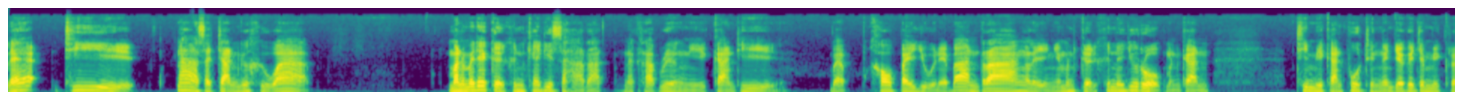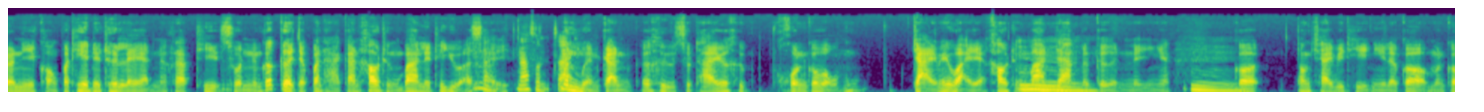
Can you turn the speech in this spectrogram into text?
และที่น่าอัศจรรย์ก็คือว่า มันไม่ได้เกิดขึ้นแค่ที่สหรัฐนะครับ เรื่องนี้การที่ แบบเข้าไปอยู่ในบ้านร้างอะไรอย่างเงี้ยมันเกิดขึ้นในยุโรปเหมือนกัน ที่มีการพูดถึงกันเยอะก็จะมีกรณีของประเทศเนเธอร์แลนด์นะครับที่ส่วนหนึ่งก็เกิดจากปัญหาการเข้าถึงบ้านและที่อยู่อาศัยน่าสนใจมันเหมือนกันก็คือสุดท้ายก็คือคนก็บอกจ่ายไม่ไหวอะเข้าถึงบ้านอืมยากเหลือเกินอะไรอย่างเงี้ยอืมก็ต้องใช้วิธีนี้แล้วก็มันก็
